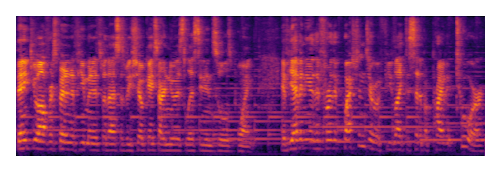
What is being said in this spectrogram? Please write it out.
Thank you all for spending a few minutes with us as we showcase our newest listing in Sewall's Point. If you have any other further questions or if you'd like to set up a private tour,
